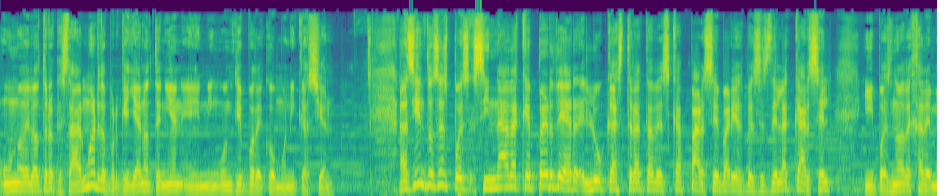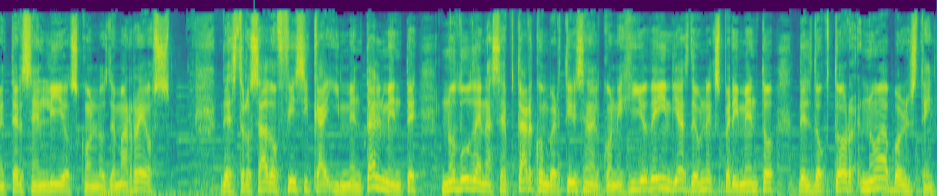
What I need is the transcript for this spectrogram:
uno del otro que estaban muertos porque ya no tenían eh, ningún tipo de comunicación. Así entonces, pues sin nada que perder, Lucas trata de escaparse varias veces de la cárcel y pues no deja de meterse en líos con los demás reos. Destrozado física y mentalmente, no duda en aceptar convertirse en el conejillo de indias de un experimento del doctor Noah Bernstein.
